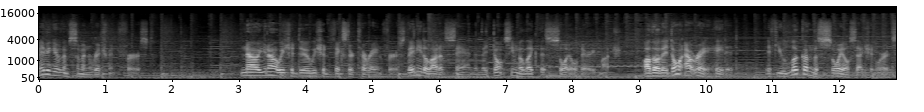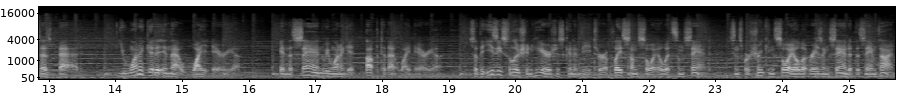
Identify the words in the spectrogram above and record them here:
Maybe give them some enrichment first. No, you know what we should do? We should fix their terrain first. They need a lot of sand, and they don't seem to like this soil very much. Although they don't outright hate it. If you look on the soil section where it says bad, you want to get it in that white area. In the sand, we want to get up to that white area. So the easy solution here is just going to be to replace some soil with some sand, since we're shrinking soil but raising sand at the same time.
